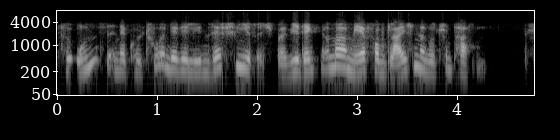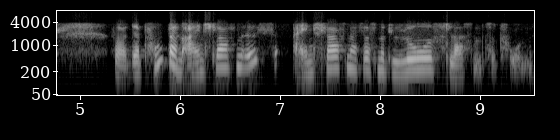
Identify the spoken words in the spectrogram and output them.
für uns in der Kultur, in der wir leben, sehr schwierig, weil wir denken immer mehr vom Gleichen, das wird schon passen. So, der Punkt beim Einschlafen ist, Einschlafen hat was mit Loslassen zu tun,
